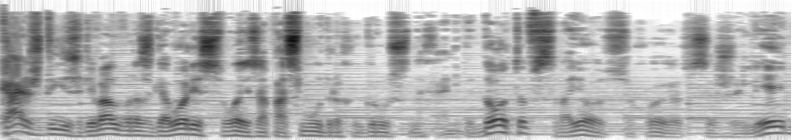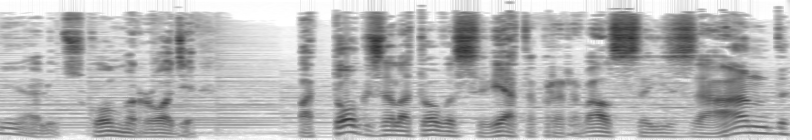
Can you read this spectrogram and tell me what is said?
Каждый изливал в разговоре свой запас мудрых и грустных анекдотов, свое сухое сожаление о людском роде. Поток золотого света прорывался из-за анд,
